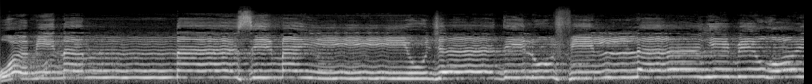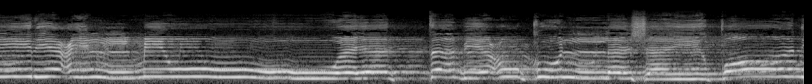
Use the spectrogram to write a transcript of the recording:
ومن الناس من يجادل في الله بغير علم ويتبع كل شيطان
